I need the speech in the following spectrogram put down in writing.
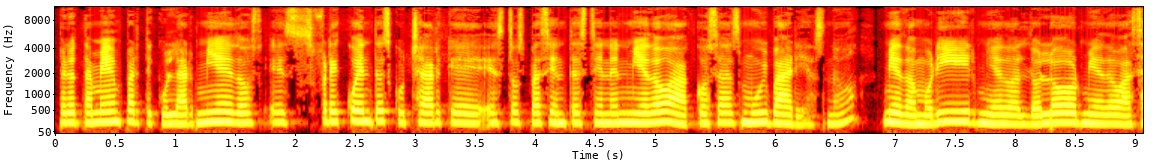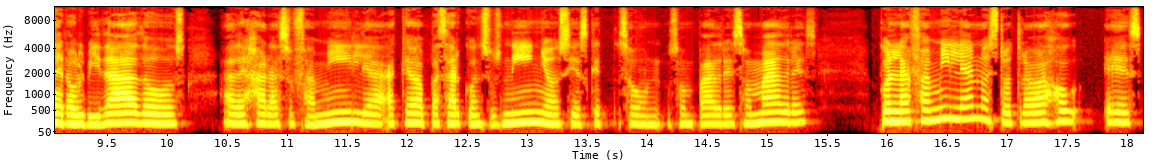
pero también en particular miedos. Es frecuente escuchar que estos pacientes tienen miedo a cosas muy varias, ¿no? Miedo a morir, miedo al dolor, miedo a ser olvidados, a dejar a su familia, a qué va a pasar con sus niños si es que son, son padres o madres. Con la familia, nuestro trabajo es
